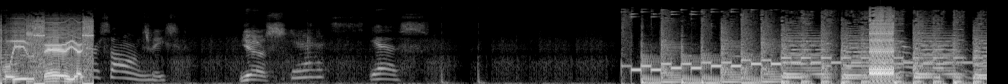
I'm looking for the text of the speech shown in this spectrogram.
please say yes. your song. Yes. Yes. Yes.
